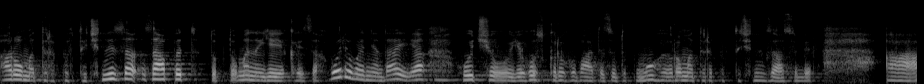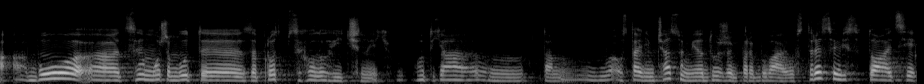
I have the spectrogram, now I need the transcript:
ароматерапевтичний запит, тобто у мене є якесь захворювання, да, і я хочу його скоригувати за допомогою ароматерапевтичних засобів. Або е, це може бути запрос психологічний. От я там останнім часом я дуже перебуваю в стресовій ситуації,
